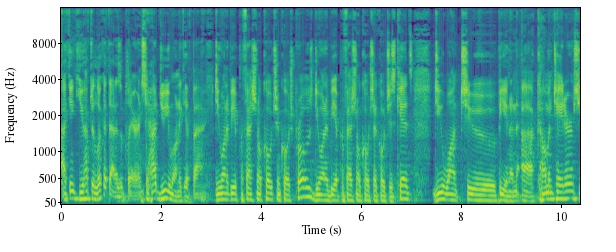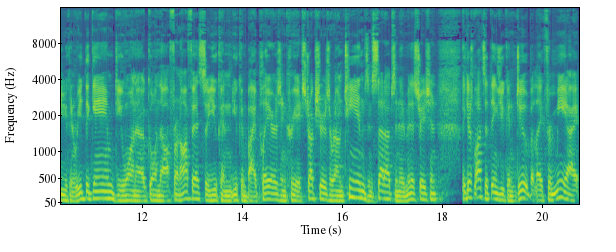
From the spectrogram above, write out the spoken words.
I think you have to look at that as a player and say, how do you want to give back? Do you want to be a professional coach and coach pros? Do you want to be a professional coach that coaches kids? Do you want to be an uh, commentator so you can read the game? Do you want to go in the front office so you can you can buy players and create structures around teams and setups and administration? Like there's lots of things you can do, but like for me, I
